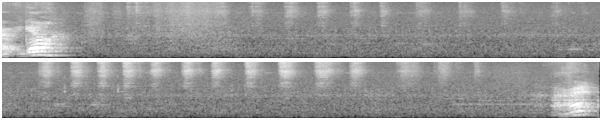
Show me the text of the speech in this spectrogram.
There we go. Alright.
